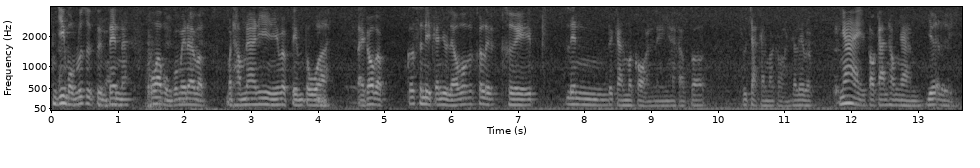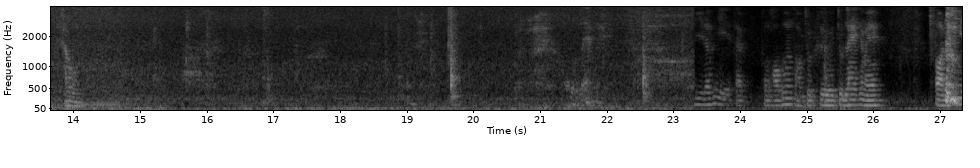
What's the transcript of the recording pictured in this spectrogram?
จริงๆผมรู้สึกตื่นเต้นนะ เพราะว่าผมก็ไม่ได้แบบมาทำหน้าที่นี้แบบเต็มตัว แต่ก็แบบก็สนิทกันอยู่แล้วก็ก็เลยเคยเล่นด้วยกันมาก่อนอะไรเงี้ยครับ ก็ รู้จักกันมาก่อนก็เลยแบบง่ายต่อการทำงานเยอะเลยครับผมดีแล้วพี่แต่ผมขอเพิ่มสองจุดคือจุดแรกใช่ไหมตอนที่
